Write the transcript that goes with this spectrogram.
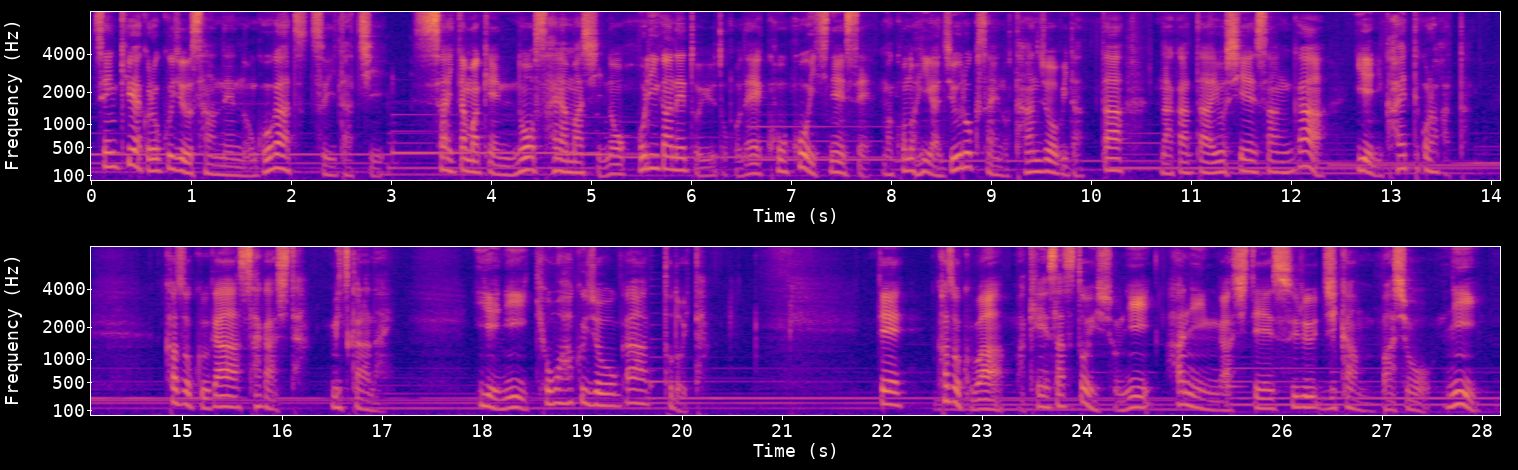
1963年の5月1日埼玉県の狭山市の堀金というところで高校1年生、まあ、この日が16歳の誕生日だった中田義恵さんが家に帰ってこなかった。家族が探した。見つからない。家に脅迫状が届いた。で家族は警察と一緒に犯人が指定する時間場所に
